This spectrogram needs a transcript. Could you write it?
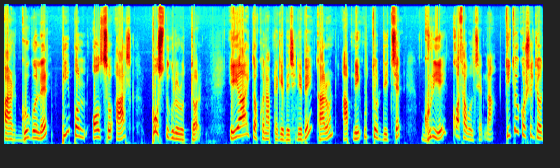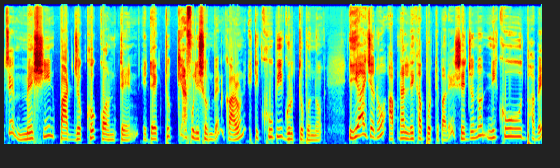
আর গুগলের পিপল অলসো আস্ক প্রশ্নগুলোর উত্তর। এআই তখন আপনাকে বেছে নেবে কারণ আপনি উত্তর দিচ্ছেন, ঘুরিয়ে কথা বলছেন না। তৃতীয় কৌশলটি হচ্ছে মেশিন পাঠযোগ্য কন্টেন্ট এটা একটু কেয়ারফুলি শুনবেন, কারণ এটি খুবই গুরুত্বপূর্ণ। এআই যেন আপনার লেখা পড়তে পারে, সেজন্য নিখুঁতভাবে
